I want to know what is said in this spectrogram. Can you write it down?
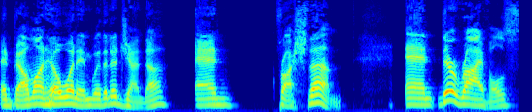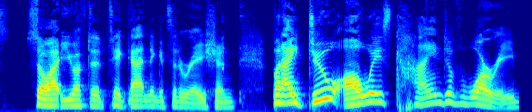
And Belmont Hill went in with an agenda and crushed them. And they're rivals. So I, you have to take that into consideration. But I do always kind of worry.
